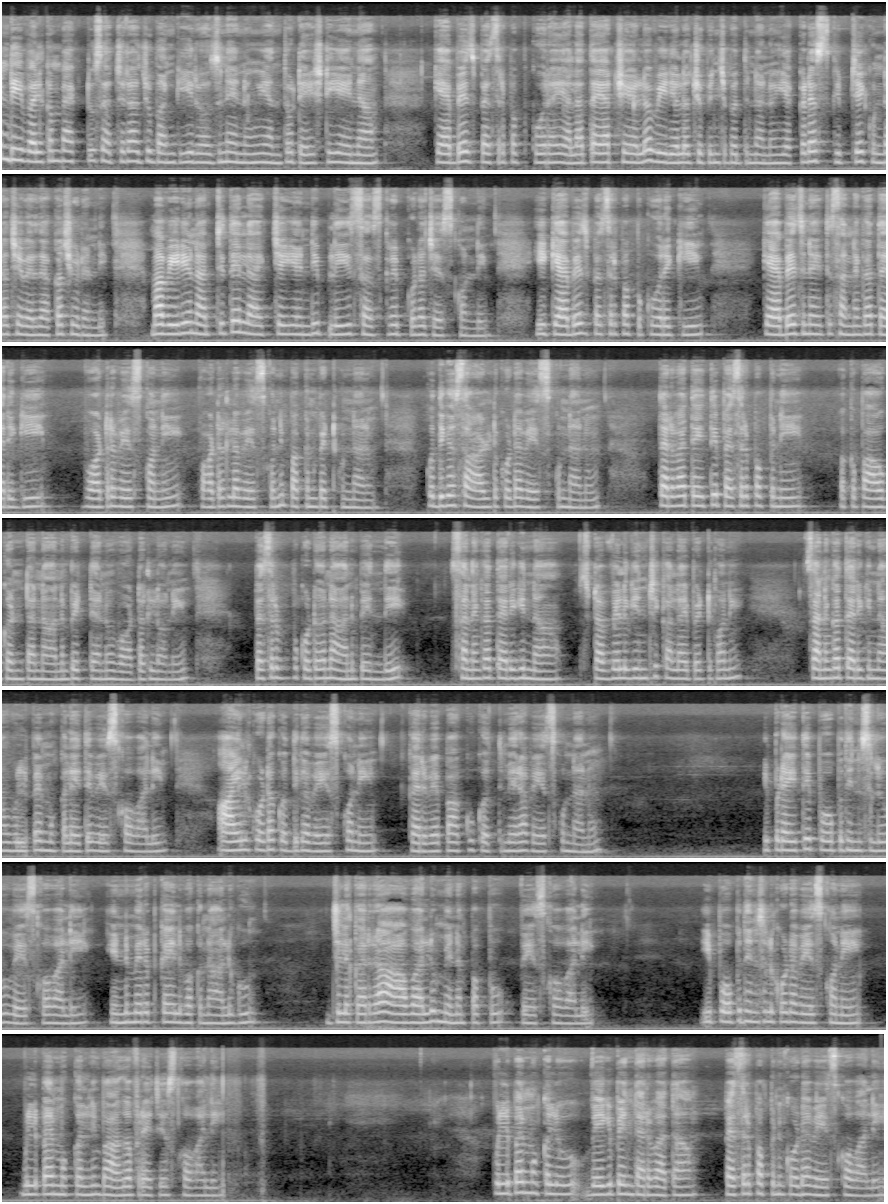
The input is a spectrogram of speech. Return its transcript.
అండి welcome back to Satyaraju బంకి. ఈరోజు నేను ఎంతో టేస్టీ అయిన క్యాబేజ్ పెసరపప్పు కూర ఎలా తయారు చేయాలో వీడియోలో చూపించబోతున్నాను. ఎక్కడ స్కిప్ చేయకుండా చివరిదాకా చూడండి. మా వీడియో నచ్చితే లైక్ చేయండి ప్లీజ్ సబ్స్క్రైబ్ కూడా చేసుకోండి. ఈ క్యాబేజ్ పెసరపప్పు కూరకి క్యాబేజ్ని అయితే సన్నగా తరిగి వాటర్ వేసుకొని వాటర్లో వేసుకొని పక్కన పెట్టుకున్నాను. కొద్దిగా సాల్ట్ కూడా వేసుకున్నాను. తర్వాత అయితే పెసరపప్పుని ఒక పావు గంట నానబెట్టాను వాటర్లోని. పెసరపప్పు కూడా నానిపోయింది శనగ తరిగిన స్టవ్ వెలిగించి కళాయి పెట్టుకొని శనగ తరిగిన ఉల్లిపాయ ముక్కలు అయితే వేసుకోవాలి. ఆయిల్ కూడా కొద్దిగా వేసుకొని కరివేపాకు కొత్తిమీర వేసుకున్నాను. ఇప్పుడైతే పోపు దినుసులు వేసుకోవాలి. ఎండుమిరపకాయలు ఒక నాలుగు జీలకర్ర ఆవాలు మినపప్పు వేసుకోవాలి. ఈ పోపు దినుసులు కూడా వేసుకొని ఉల్లిపాయ ముక్కల్ని బాగా ఫ్రై చేసుకోవాలి. ఉల్లిపాయ ముక్కలు వేగిపోయిన తర్వాత పెసరపప్పుని కూడా వేసుకోవాలి.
